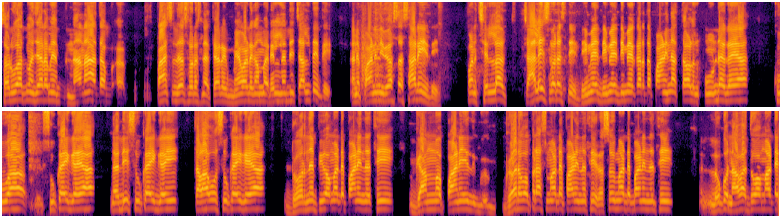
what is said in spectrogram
શરૂઆતમાં જ્યારે અમે નાના હતા પાંચ દસ વર્ષના, ત્યારે મેવાડ ગામમાં રેલ નદી ચાલતી હતી અને પાણીની વ્યવસ્થા સારી હતી. પણ છેલ્લા ચાલીસ વર્ષથી ધીમે ધીમે ધીમે કરતા પાણીના તળ ઊંડા ગયા, કુવા સુકાઈ ગયા, નદી સુકાઈ ગઈ, તળાવો સુકાઈ ગયા, ઢોરને પીવા માટે પાણી નથી, ગામમાં પાણી, ઘર વપરાશ માટે પાણી નથી, રસોઈ માટે પાણી નથી, લોકો નાવા ધોવા માટે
